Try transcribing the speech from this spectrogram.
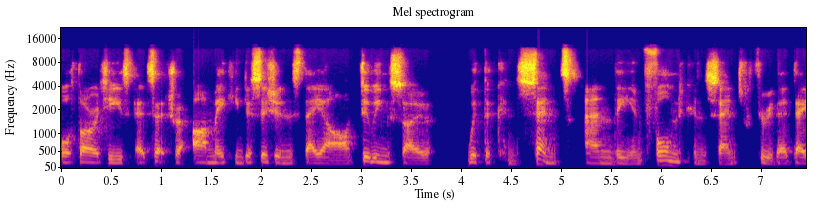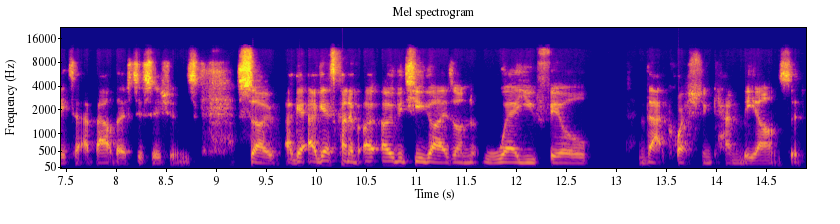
authorities, etc., are making decisions. They are doing so with the consent and the informed consent through their data about those decisions. So I guess kind of uh, over to you guys on where you feel that question can be answered.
